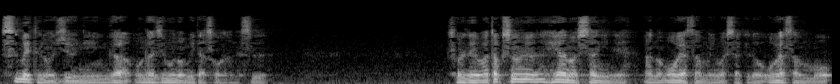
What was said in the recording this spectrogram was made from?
すべての住人が同じものを見たそうなんです。それで私の部屋の下にね、あの、大家さんもいましたけど、大家さんも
